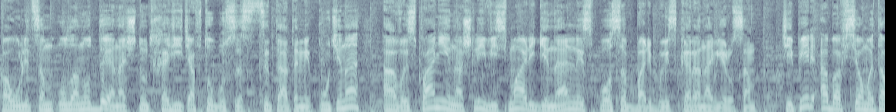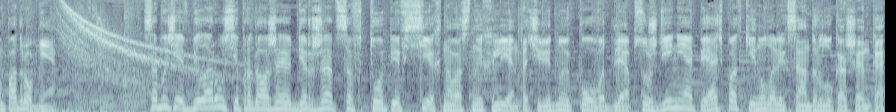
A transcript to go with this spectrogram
По улицам Улан-Удэ начнут ходить автобусы с цитатами Путина, а в Испании нашли весьма оригинальный способ борьбы с коронавирусом. Теперь обо всем этом подробнее. События в Беларуси продолжают держаться в топе всех новостных лент. Очередной повод для обсуждения опять подкинул Александр Лукашенко.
